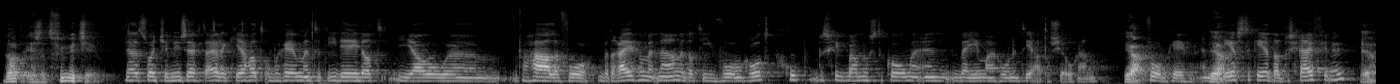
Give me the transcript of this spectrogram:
Dat is het vuurtje. Ja, dat is wat je nu zegt. Eigenlijk, je had op een gegeven moment het idee dat jouw ehm, verhalen voor bedrijven met name, dat die voor een grote groep beschikbaar moesten komen. En ben je maar gewoon een theatershow gaan Ja, vormgeven. En Ja. de eerste keer, dat beschrijf je nu, ja.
